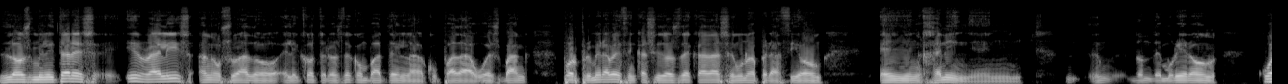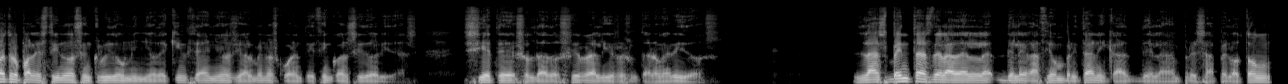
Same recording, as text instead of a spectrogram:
Los militares eh, israelíes han usado helicópteros de combate en la ocupada West Bank por primera vez en casi dos décadas en una operación en Jenin, en donde murieron cuatro palestinos, incluido un niño de 15 años, y al menos 45 han sido heridas. Siete soldados israelíes resultaron heridos. Las ventas de la delegación británica de la empresa Pelotón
